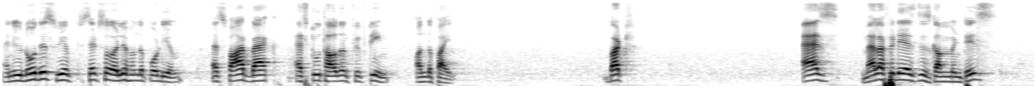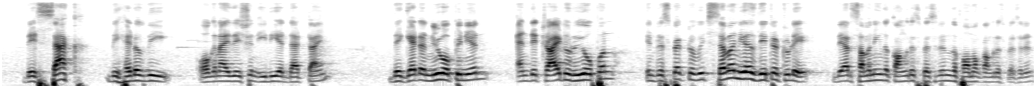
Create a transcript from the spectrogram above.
And you know this, we have said so earlier from the podium, as far back as 2015 on the file. But as malafide as this government is, they sack the head of the organization ED at that time. They get a new opinion and they try to reopen, in respect of which seven years later today, they are summoning the Congress president, the former Congress president,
